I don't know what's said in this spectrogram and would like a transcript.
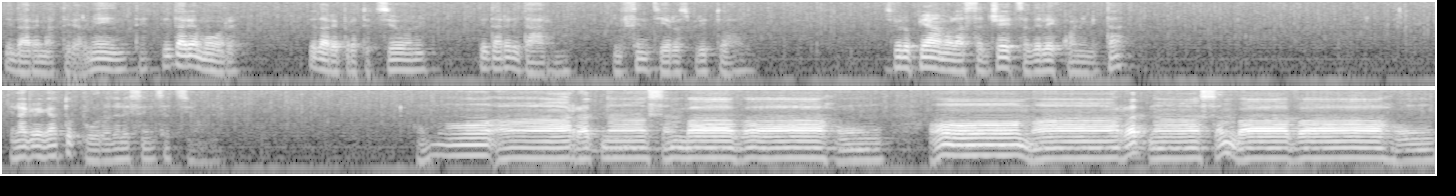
di dare materialmente, di dare amore, di dare protezione, di dare il Dharma, il sentiero spirituale. Sviluppiamo la saggezza dell'equanimità e l'aggregato puro delle sensazioni. Om Aratna Sambhava Om Om Aratna Sambhava Om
